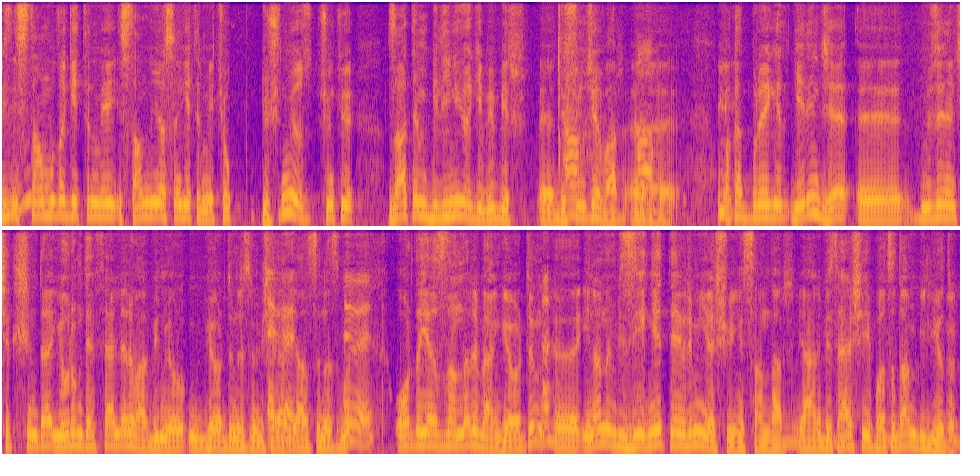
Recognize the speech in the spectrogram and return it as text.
Biz İstanbul'a getirmeyi, İslam dünyasına getirmeyi çok düşünmüyoruz. Çünkü zaten biliniyor gibi bir e, düşünce var. E, ah. Fakat buraya gel- gelince e, müzenin çıkışında yorum defterleri var. Bilmiyorum gördünüz mü bir şeyler Evet. yazdınız mı? Evet. Orada yazılanları ben gördüm. Ee, inanın bir zihniyet devrimi yaşıyor insanlar. Yani biz her şeyi batıdan biliyorduk.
